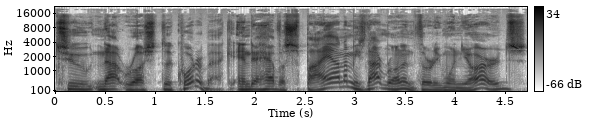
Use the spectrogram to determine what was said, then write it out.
to not rush the quarterback and to have a spy on him. He's not running 31 yards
